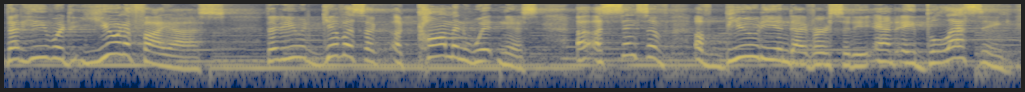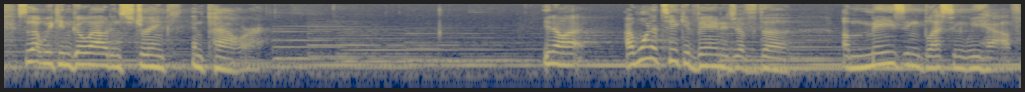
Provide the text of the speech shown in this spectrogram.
that He would unify us, that He would give us a, a common witness, a, a sense of, of beauty and diversity, and a blessing so that we can go out in strength and power? You know, I, I want to take advantage of the amazing blessing we have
